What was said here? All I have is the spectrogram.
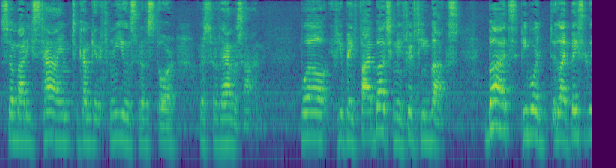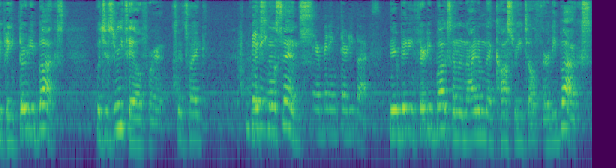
somebody's time to come get it from you instead of a store or instead of Amazon. Well, if you pay five bucks, you make 15 bucks. But people are like basically paying 30 bucks. which is retail for it. So it's like makes no sense. They're bidding thirty bucks. They're bidding thirty bucks on an item that costs retail thirty bucks,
